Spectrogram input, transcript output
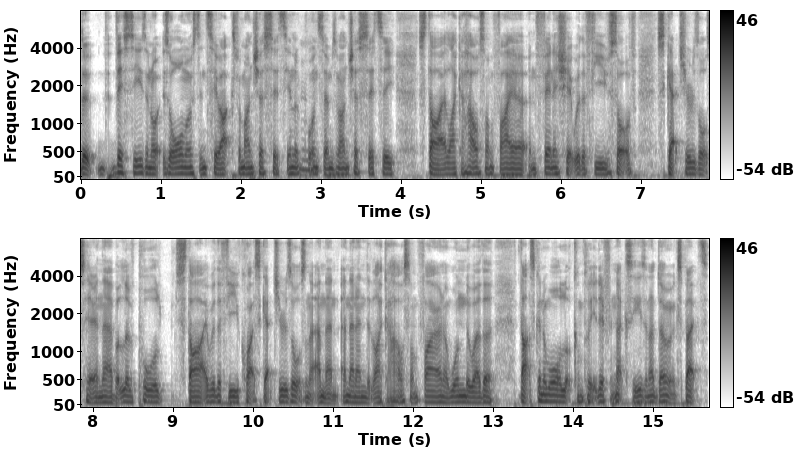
that this season is almost in two acts for Manchester City and Liverpool mm. in terms of Manchester City started like a house on fire and finish it with a few sort of sketchy results here and there. But Liverpool started with a few quite sketchy results and, and then and then ended like a house on fire. And I wonder whether that's going to all look completely different next season. I don't expect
